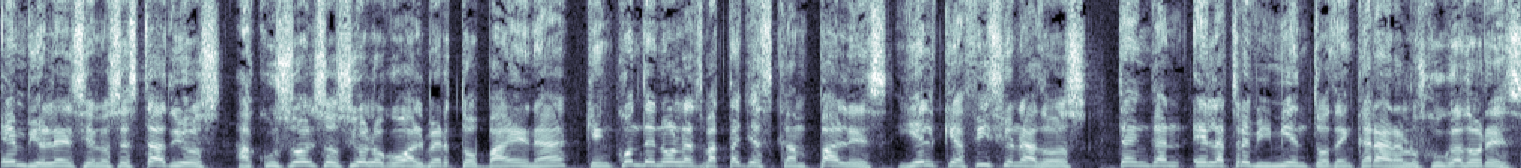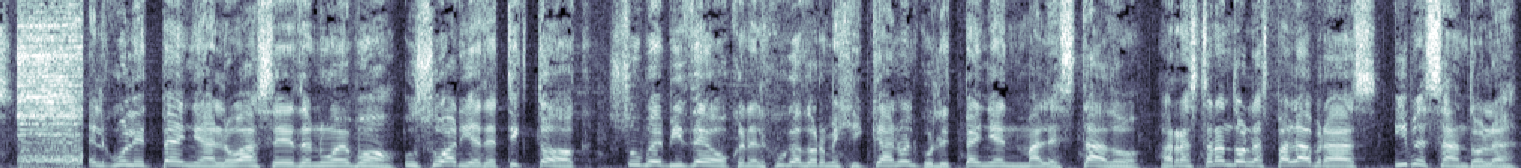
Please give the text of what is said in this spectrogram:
en violencia en los estadios, acusó el sociólogo Alberto Baena, quien condenó las batallas campales y el que aficionados tengan el atrevimiento de encarar a los jugadores. El Gulit Peña lo hace de nuevo. Usuaria de TikTok sube video con el jugador mexicano, el Gulit Peña, en mal estado, arrastrando las palabras y besándola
